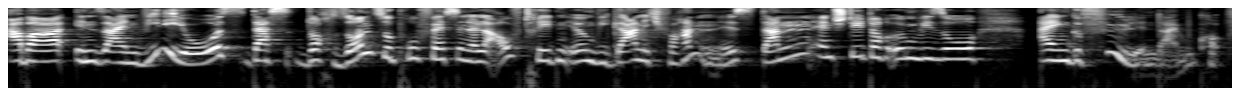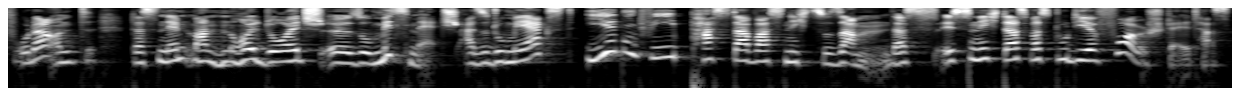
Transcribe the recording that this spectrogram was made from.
aber in seinen Videos das doch sonst so professionelle Auftreten irgendwie gar nicht vorhanden ist, dann entsteht doch irgendwie so ein Gefühl in deinem Kopf, oder? Und das nennt man neudeutsch äh, so Mismatch. Also du merkst, irgendwie passt da was nicht zusammen. Das ist nicht das, was du dir vorgestellt hast.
